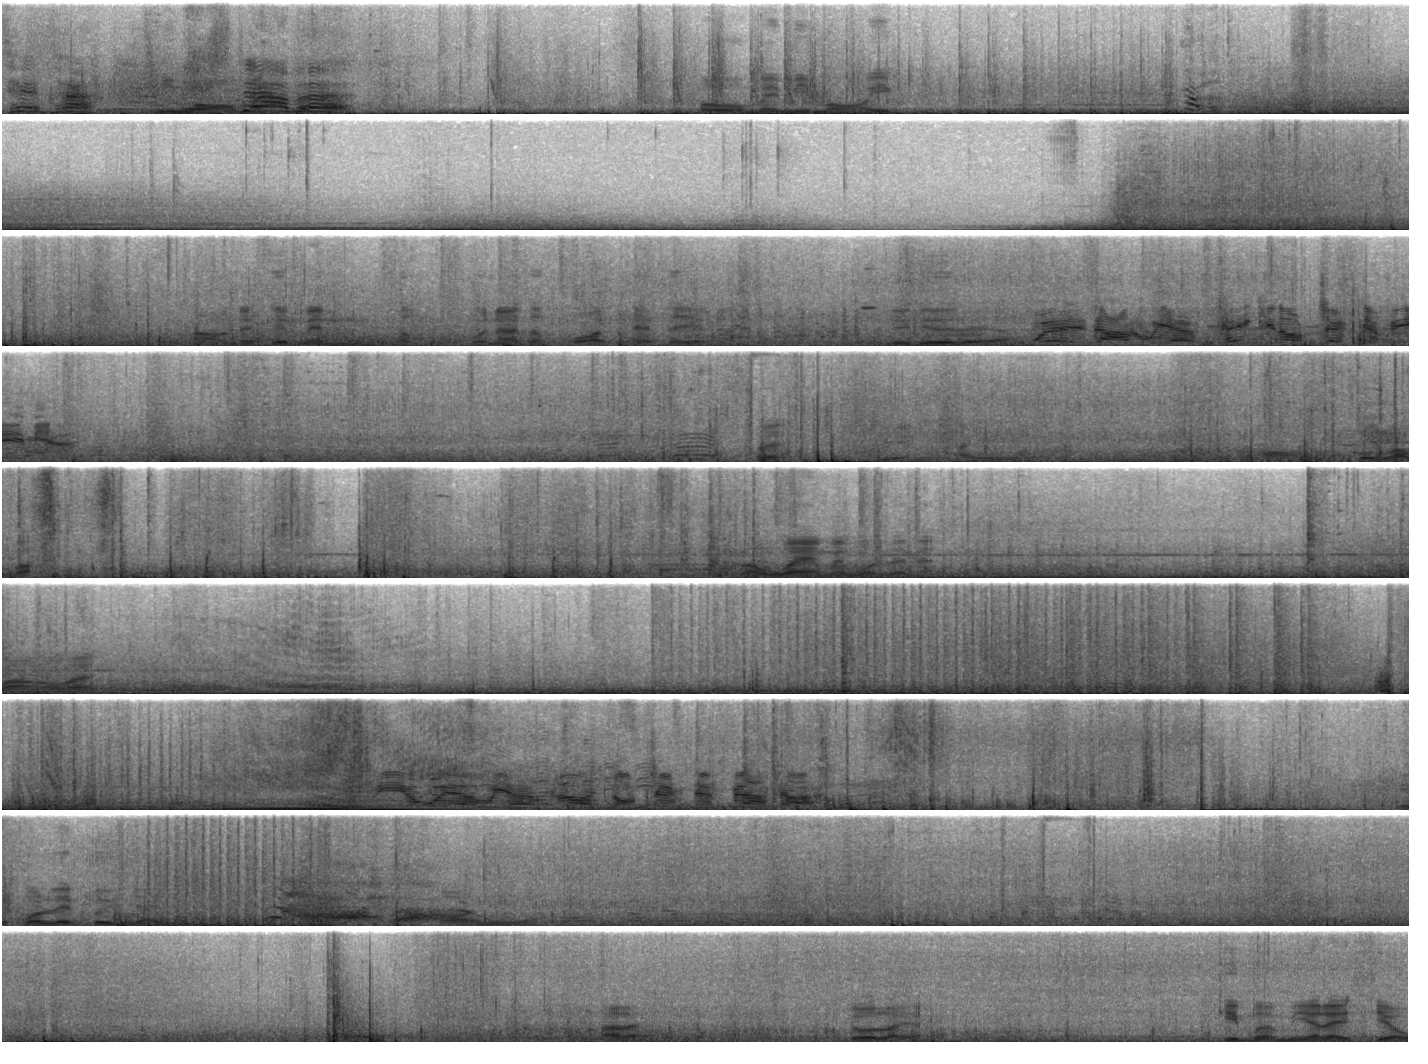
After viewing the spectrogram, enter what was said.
Sanitäter. Die Mom. Ich sterbe. โอ้ไม่มีหมออีก เอาได้ขึ้นเป็นหัวหน้าสปอร์ตแพทซะอย่างนั้นดื้อๆเลยอะ Well done. We have taken objective Emil. เฮ้ยเสียงใครวะอ๋อพวกเราปะ เราแวงไปหมดแล้วเนี่ยวางเอาไว้มีคนเล่นปืนใหญ่อ๋อนี่อะไร โดนอะไรอะ กี้เหมือนมีอะไรเฉียว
